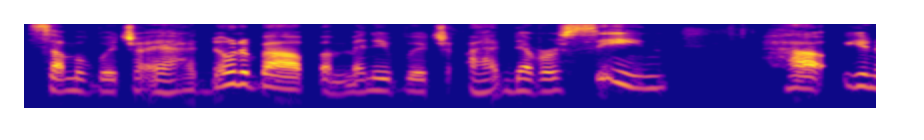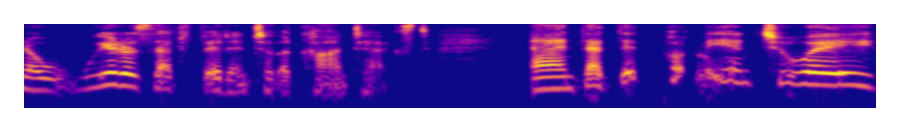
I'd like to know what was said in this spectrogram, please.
some of which I had known about, but many of which I had never seen. How, you know, where does that fit into the context? And that did put me into a,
